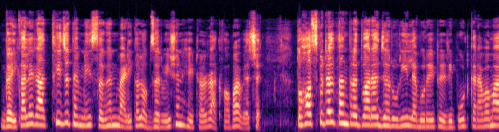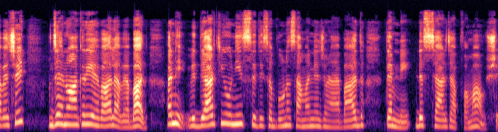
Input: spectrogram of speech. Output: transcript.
ગઈકાલે રાતથી જ તેમને સઘન મેડિકલ ઓબ્ઝર્વેશન હેઠળ રાખવામાં આવ્યા છે. તો હોસ્પિટલ તંત્ર દ્વારા જરૂરી લેબોરેટરી રિપોર્ટ કરાવવામાં આવે છે, જેનો આખરી અહેવાલ આવ્યા બાદ અને વિદ્યાર્થીઓની સ્થિતિ સંપૂર્ણ સામાન્ય જણાયા બાદ તેમને ડિસ્ચાર્જ આપવામાં આવશે.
